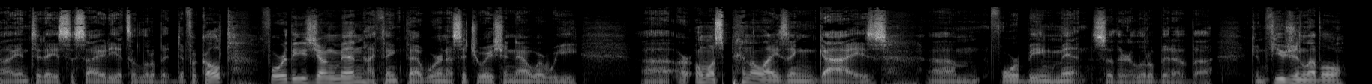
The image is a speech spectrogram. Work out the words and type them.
Uh, in today's society, it's a little bit difficult for these young men. I think that we're in a situation now where we uh, are almost penalizing guys um, for being men. So there's a little bit of a confusion level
